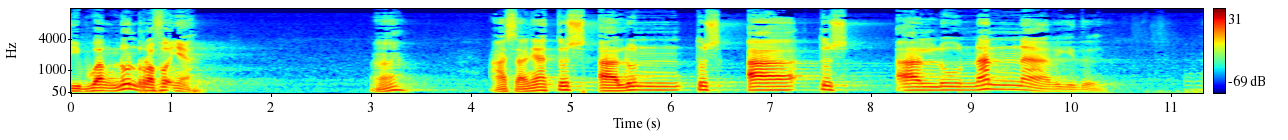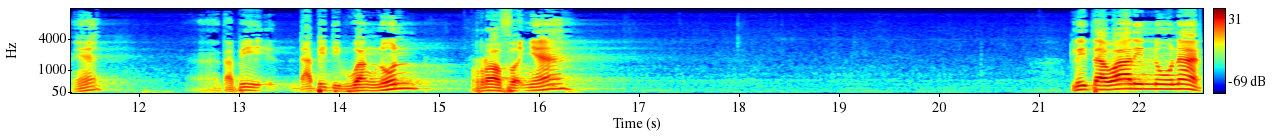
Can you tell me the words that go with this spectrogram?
dibuang nun rafa'nya. Hah? Asalnya tus alun tus a tus alunanna begitu. Ya. Nah, tapi tapi dibuang nun rafa'nya litawalin nunat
